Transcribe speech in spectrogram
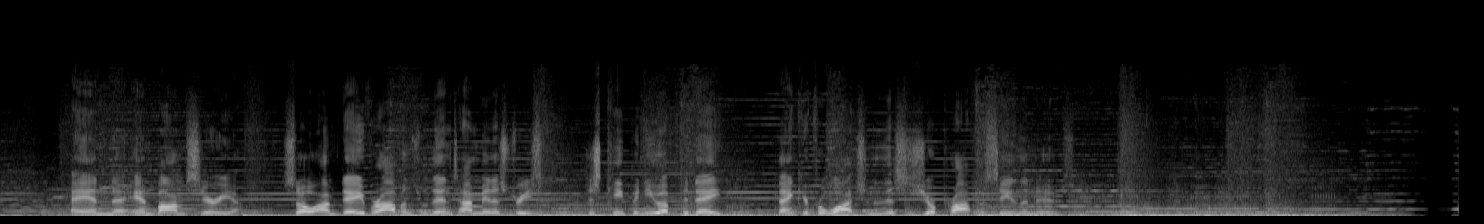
and, uh, and bomb Syria. So I'm Dave Robbins with Endtime Ministries, just keeping you up to date. Thank you for watching, and this is your prophecy in the news.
